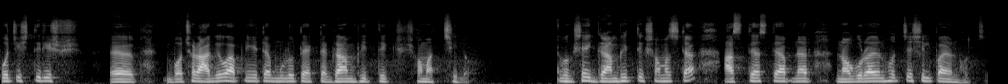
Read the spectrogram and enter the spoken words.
পঁচিশ তিরিশ বছর আগেও আপনি এটা মূলত একটা গ্রামভিত্তিক সমাজ ছিল। এবং সেই গ্রামভিত্তিক সমাজটা আস্তে আস্তে আপনার নগরায়ন হচ্ছে, শিল্পায়ন হচ্ছে।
